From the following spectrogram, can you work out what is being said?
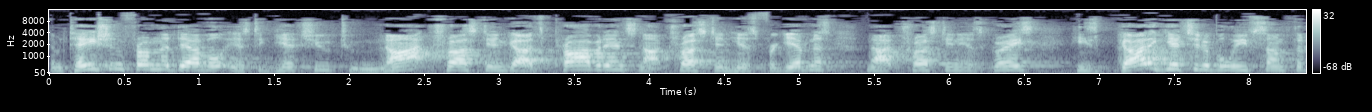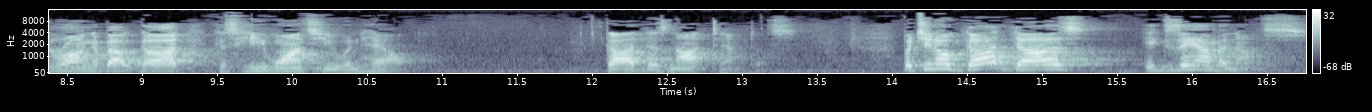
Temptation from the devil is to get you to not trust in God's providence, not trust in His forgiveness, not trust in His grace. He's got to get you to believe something wrong about God because He wants you in hell. God does not tempt us. But you know, God does examine us.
